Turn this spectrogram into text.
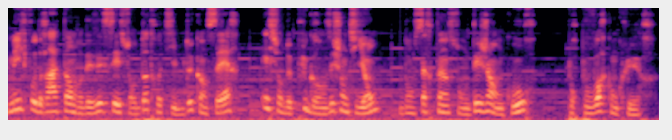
mais il faudra attendre des essais sur d'autres types de cancers et sur de plus grands échantillons, dont certains sont déjà en cours, pour pouvoir conclure.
